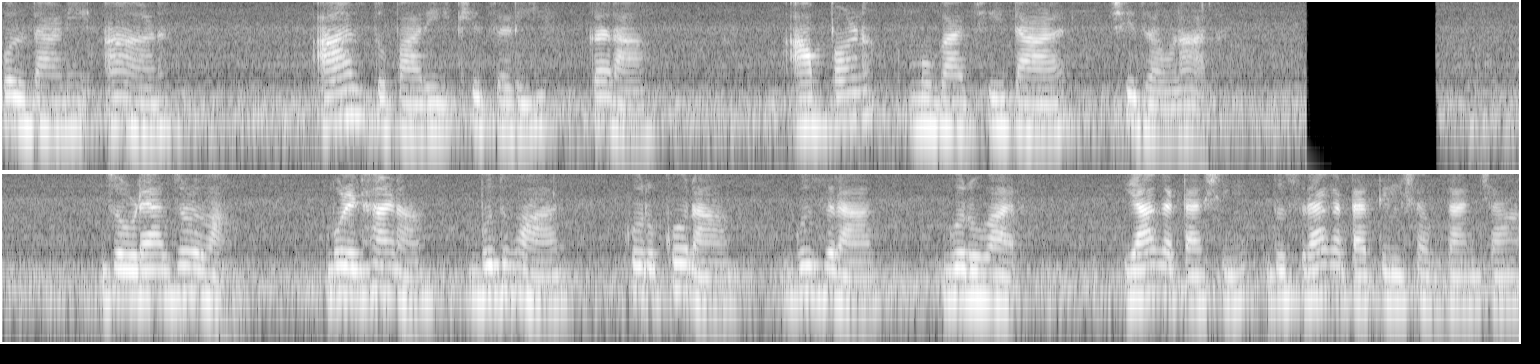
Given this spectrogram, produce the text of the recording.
फुलदाणी आण. आज दुपारी खिचडी करा. आपण मुगाची डाळ शिजवणार. जोड्या जुळवा. बुलढाणा बुधवार कुरकुरा गुजरात गुरुवार. या गटाशी दुसऱ्या गटातील शब्दांच्या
